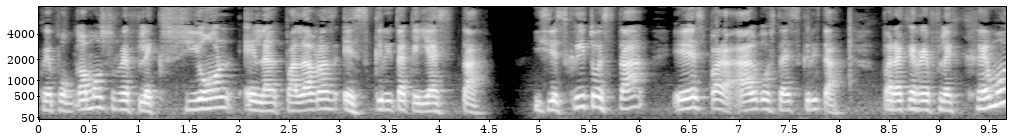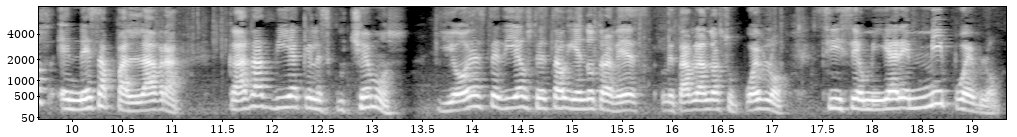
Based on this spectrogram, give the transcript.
que pongamos reflexión en las palabras escritas que ya está. Y si escrito está, es para algo está escrita, para que reflejemos en esa palabra cada día que la escuchemos. Y hoy este día usted está oyendo otra vez, le está hablando a su pueblo. Si se humillare mi pueblo.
